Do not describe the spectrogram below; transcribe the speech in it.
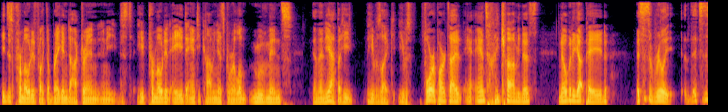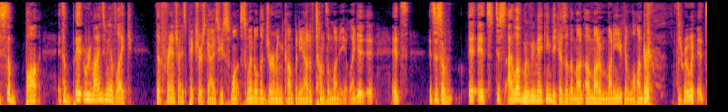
he just promoted for like the Reagan doctrine and he just he promoted aid to anti-communist guerrilla movements and then yeah, but he he was like he was for apartheid, anti-communist. Nobody got paid. It's just a really, it's just a bomb. It's a, it reminds me of like the franchise pictures guys who sw- swindled a German company out of tons of money. Like it, it it's, it's just a, it, it's just, I love movie making because of the amount, amount of money you can launder through it.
